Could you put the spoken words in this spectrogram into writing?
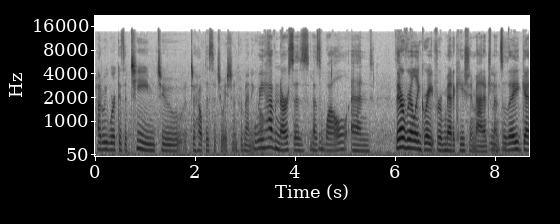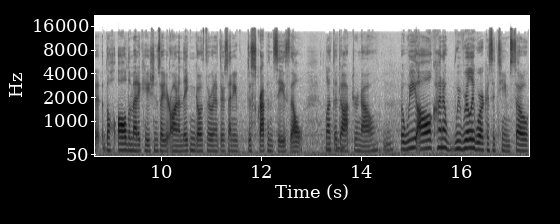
how do we work as a team to, to help this situation, preventing We falls? have nurses as well, and they're really great for medication management. So they get the, all the medications that you're on, and they can go through, and if there's any discrepancies, they'll let the doctor know. But we all kind of, we really work as a team. So,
